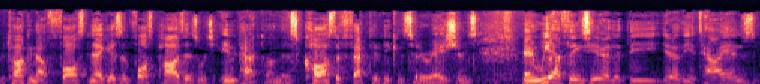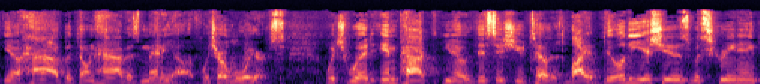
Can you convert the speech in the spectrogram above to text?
We're talking about false negatives and false positives, which impact on this, cost-effectiveness considerations. And we have things here that the, you know, the Italians you know, have but don't have as many of, which are lawyers which would impact you know this issue too. There's liability issues with screening.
